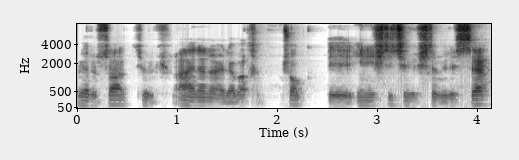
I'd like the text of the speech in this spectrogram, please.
Verusa Türk. Aynen öyle bakın. Çok e, inişli çıkışlı bir hisse.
